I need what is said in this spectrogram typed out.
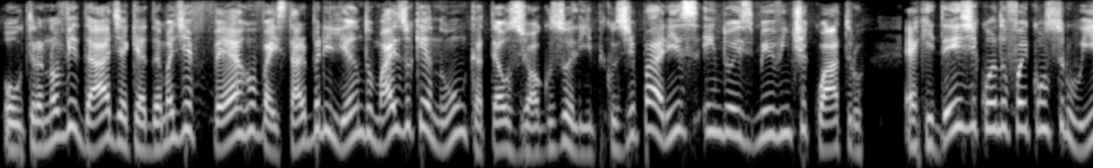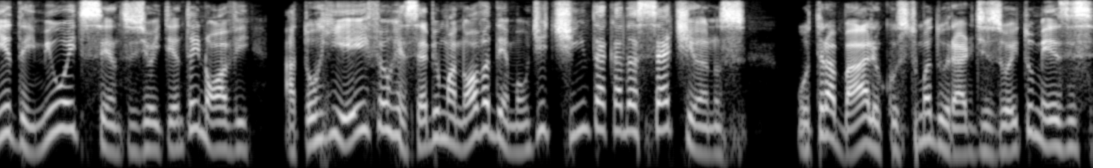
Outra novidade é que a Dama de Ferro vai estar brilhando mais do que nunca até os Jogos Olímpicos de Paris em 2024. É que desde quando foi construída em 1889, a Torre Eiffel recebe uma nova demão de tinta a cada sete anos. O trabalho costuma durar 18 meses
